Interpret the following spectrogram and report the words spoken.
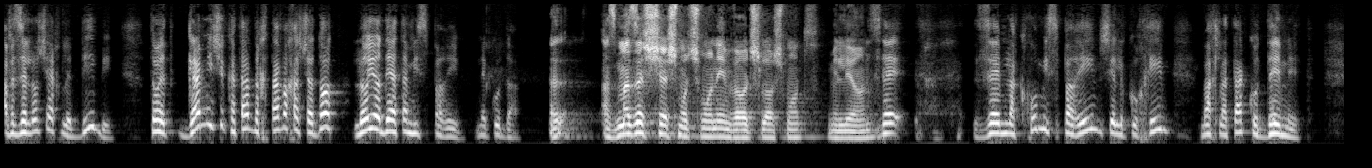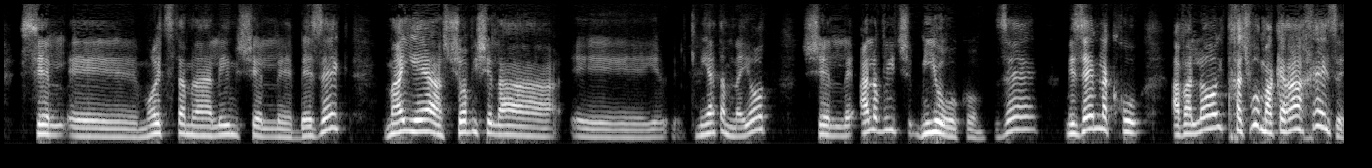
אבל זה לא שייך לביבי. זאת אומרת, גם מי שכתב בכתב החשדות לא יודע את המספרים, נקודה. אז, אז מה זה 680 ועוד 300 מיליון? זה, זה הם לקחו מספרים שלקוחים בהחלטה קודמת. של אה, מועצת המנהלים של אה, בזק, מה יהיה השווי של אה, קניית המניות של אלוביץ' מיורוקום. זה, מזה הם לקחו, אבל לא התחשבו מה קרה אחרי זה.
